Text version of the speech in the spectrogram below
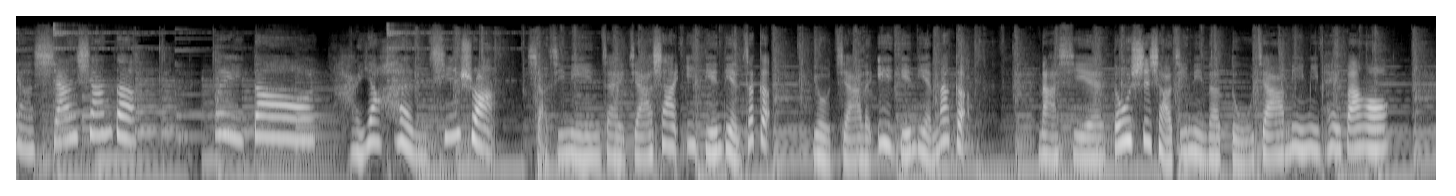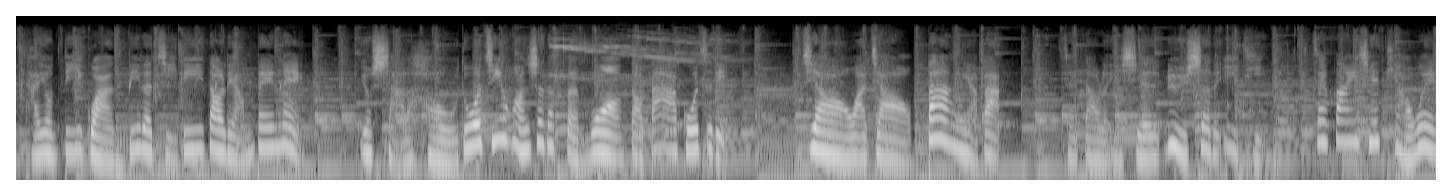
要香香的，味道还要很清爽。小精灵再加上一点点这个，又加了一点点那个，那些都是小精灵的独家秘密配方哦。他用滴管滴了几滴到量杯内。又撒了好多金黄色的粉末到大锅子里，搅啊搅，拌呀拌，再倒了一些绿色的液体，再放一些调味，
